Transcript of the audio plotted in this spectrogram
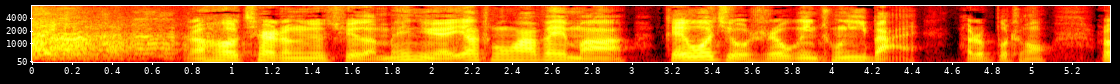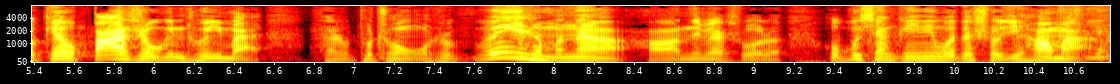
然后千灯就去了，美女要充话费吗？给我九十，我给你充一百。他说不充，说给我八十，我给你充一百。他说不充，我说为什么呢？啊那边说了，我不想给你我的手机号码。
